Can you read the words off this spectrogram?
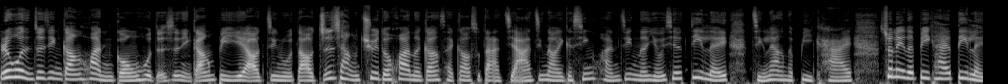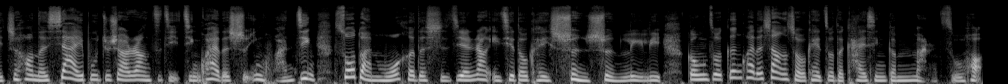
如果你最近刚换工，或者是你刚毕业要进入到职场去的话呢，刚才告诉大家，进到一个新环境呢，有一些地雷，尽量的避开。顺利的避开地雷之后呢，下一步就是要让自己尽快的适应环境，缩短磨合的时间，让一切都可以顺顺利利，工作更快的上手，可以做得开心跟满足哈。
